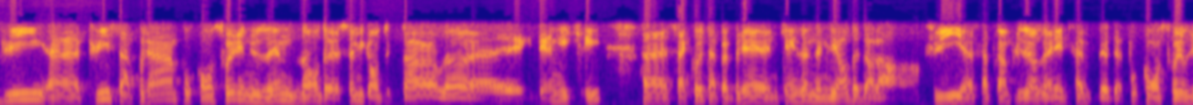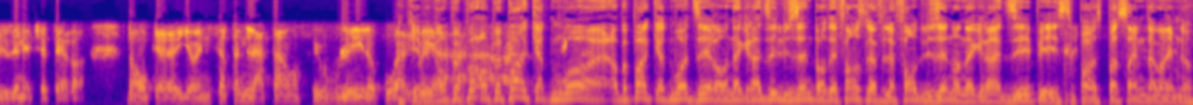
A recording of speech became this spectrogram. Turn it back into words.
Puis, euh, puis ça prend, pour construire une usine, disons, de semi-conducteurs, là, euh, dernier cri, euh, ça coûte à peu près une quinzaine de milliards de dollars puis euh, ça prend plusieurs années de, pour construire l'usine, etc. Donc, euh, il y a une certaine latence, si vous voulez, là, pour arriver on peut pas, on peut pas en quatre mois, on peut pas en quatre mois dire on a grandi l'usine, défense le, le fond de l'usine, on a grandi, puis c'est pas, pas simple de même là.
